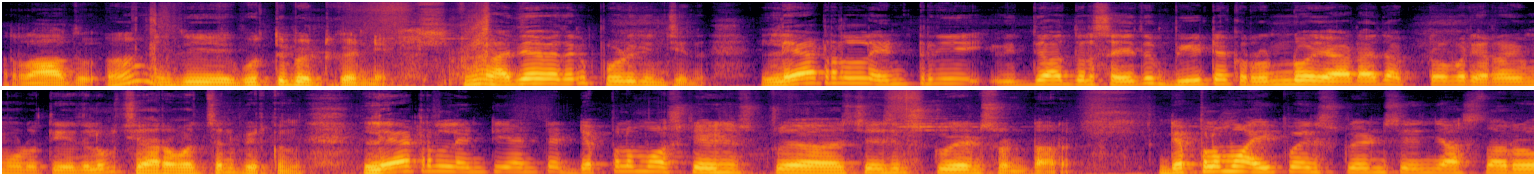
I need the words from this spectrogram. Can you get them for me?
రాదు. ఇది గుర్తుపెట్టుకోండి. అదేవిధంగా పొడిగించింది. లేటరల్ ఎంట్రీ విద్యార్థులు సైతం బీటెక్ రెండో ఏడాది అక్టోబర్ ఇరవై మూడు తేదీలకు చేరవచ్చని పేర్కొంది. లేటరల్ ఎంట్రీ అంటే డిప్లొమా స్టేషన్ చేసిన స్టూడెంట్స్ ఉంటారు. డిప్లొమా అయిపోయిన స్టూడెంట్స్ ఏం చేస్తారు?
